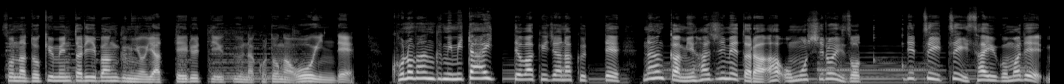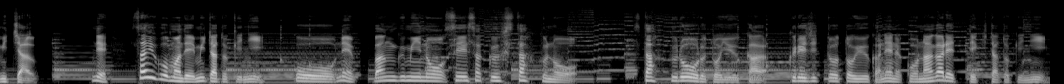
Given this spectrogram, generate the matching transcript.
そんなドキュメンタリー番組をやっているっていう風なことが多いんでこの番組見たいってわけじゃなくってなんか見始めたらあ面白いぞでついつい最後まで見ちゃう。で最後まで見た時にこうね番組の制作スタッフのスタッフロールというかクレジットというかねこう流れてきた時に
